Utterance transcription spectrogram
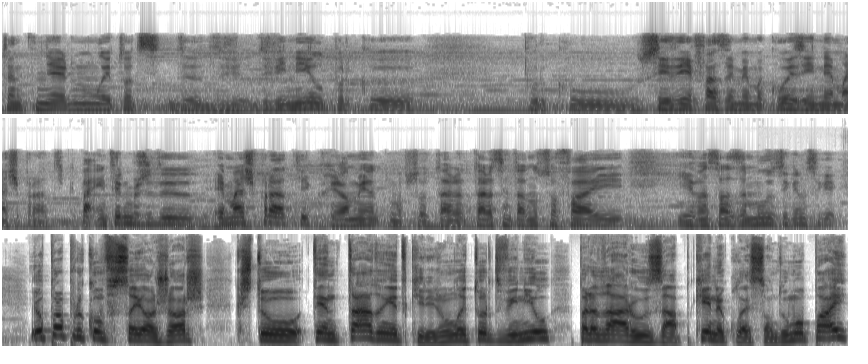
tanto dinheiro num leitor de, de, de vinil porque porque o CD faz a mesma coisa e ainda é mais prático. Pá, em termos de. é mais prático, realmente, uma pessoa estar, estar no sofá e, e avançar a música, não sei o quê. Eu próprio confessei ao Jorge que estou tentado em adquirir um leitor de vinil para dar uso à pequena coleção do meu pai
